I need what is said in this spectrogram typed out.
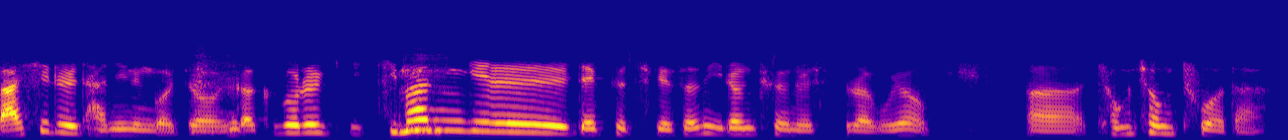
마시를 다니는 거죠. 그러니까 그거를 기- 김한길 대표 측에서는 이런 표현을 쓰더라고요. 아, 경청 투어다.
